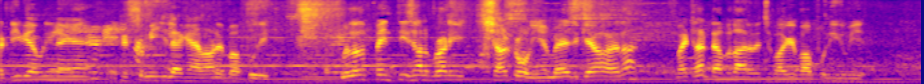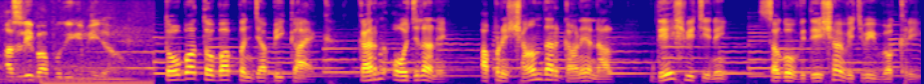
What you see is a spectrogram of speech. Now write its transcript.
ਗੱਡੀ ਵੀ ਆਪਣੀ ਲੈ ਆਇਆ, ਇੱਕ ਕਮੀਜ਼ ਲੈ ਕੇ ਆਇਆ ਉਹਨੇ ਬਾਪੂ ਦੀ। ਮਤਲਬ 35 ਸਾਲ ਪੁਰਾਣੀ ਸ਼ਰਟ ਹੋਣੀ ਹੈ ਮੈਚ ਕਿਹਾ ਹੋਇਆ ਨਾ ਬੈਠਾ ਡਬਲ ਆਰ ਵਿੱਚ ਪਾ ਕੇ ਬਾਪੂ ਦੀ ਕਮੀਜ਼, ਅਸਲੀ ਬਾਪੂ ਦੀ ਕਮੀਜ਼ ਆ ਤੋਬਾ ਤੋਬਾ ਪੰਜਾਬੀ ਗਾਇਕ ਕਰਨ ਔਜਲਾ ਨੇ ਆਪਣੇ ਸ਼ਾਨਦਾਰ ਗਾਣਿਆਂ ਨਾਲ ਦੇਸ਼ ਵਿੱਚ ਹੀ ਨਹੀਂ, ਸਗੋਂ ਵਿਦੇਸ਼ਾਂ ਵਿੱਚ ਵੀ ਵੱਖਰੀ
